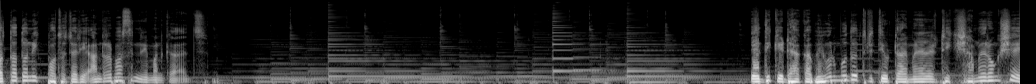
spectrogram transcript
অত্যাধুনিক পথচারী আন্ডারপাসের নির্মাণ কাজ। এদিকে ঢাকা বিমানবন্দর তৃতীয় টার্মিনালের ঠিক সামনের অংশে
